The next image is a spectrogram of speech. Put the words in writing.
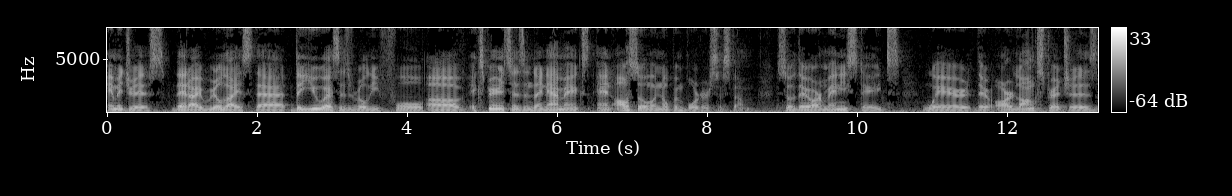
images that I realized that the US is really full of experiences and dynamics and also an open border system. So there are many states where there are long stretches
